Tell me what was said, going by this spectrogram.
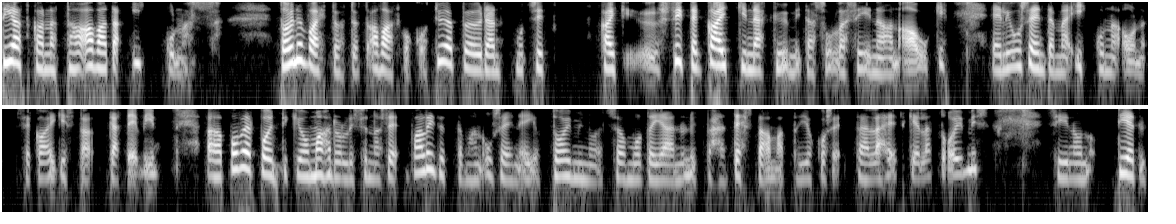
diat kannattaa avata ikkunassa. Toinen vaihtoehto, että avaat koko työpöydän, mutta sitten kaikki, sitten kaikki näkyy, mitä sulla siinä on auki. Eli usein tämä ikkuna on se kaikista kätevin. PowerPointikin on mahdollisena, se valitettavan usein ei ole toiminut, että se on multa jäänyt nyt vähän testaamatta, joko se tällä hetkellä toimisi. Siinä on tietyt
